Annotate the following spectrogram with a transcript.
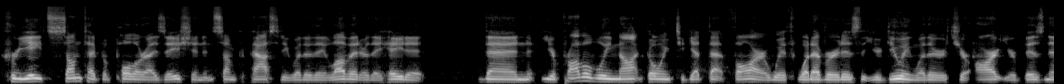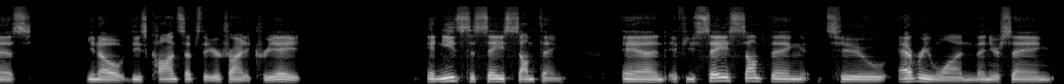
creates some type of polarization in some capacity whether they love it or they hate it then you're probably not going to get that far with whatever it is that you're doing, whether it's your art, your business, you know, these concepts that you're trying to create. It needs to say something. And if you say something to everyone, then you're saying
